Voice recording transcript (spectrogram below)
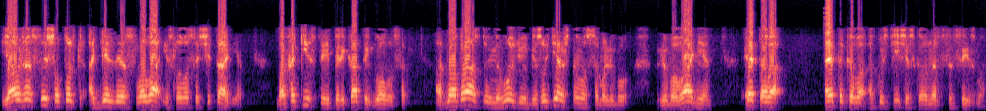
Я уже слышал только отдельные слова и словосочетания, бархатистые перекаты голоса, однообразную мелодию безудержного самолюбования любования, этого этакого акустического нарциссизма.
